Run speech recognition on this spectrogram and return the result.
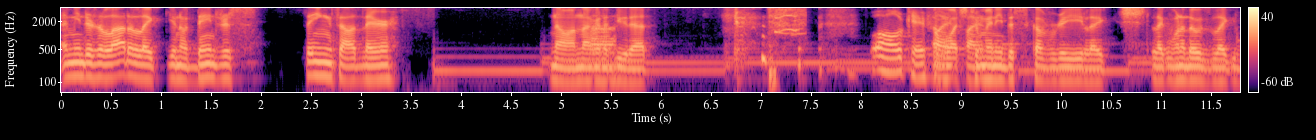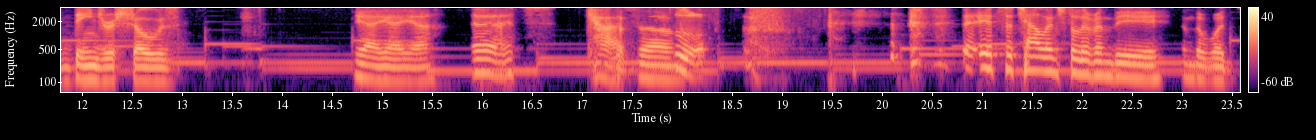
I mean there's a lot of like, you know, dangerous things out there. No, I'm not gonna Uh, do that. well, okay, fine. I've watched fine. too many Discovery, like sh- like one of those like dangerous shows. Yeah, yeah, yeah. Uh, it's God, It's, um, it's a challenge to live in the in the woods.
